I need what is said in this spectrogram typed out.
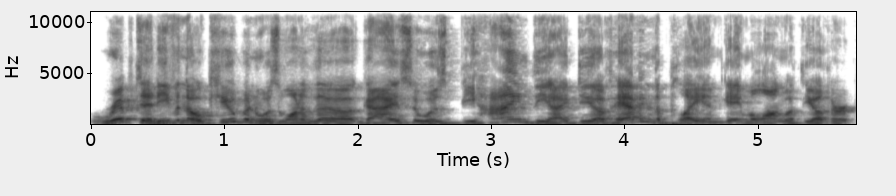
ripped it. Even though Cuban was one of the guys who was behind the idea of having the play-in game, along with the other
